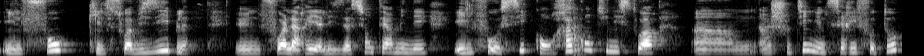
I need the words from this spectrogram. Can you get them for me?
il faut qu'il soit visible une fois la réalisation terminée. Et il faut aussi qu'on raconte une histoire. Un, shooting, une série photo,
